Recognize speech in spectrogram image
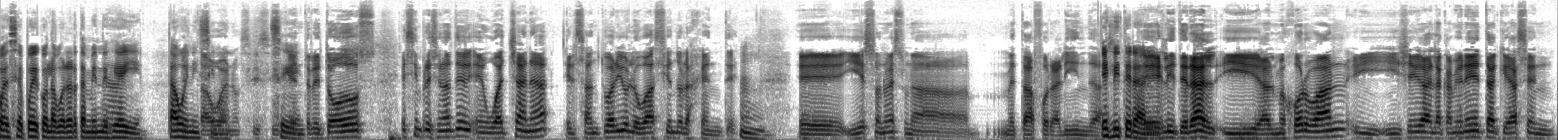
pues se puede colaborar también desde ahí. Está buenísimo. Está bueno, sí, sí. Entre todos, es impresionante, en Huachana el santuario lo va haciendo la gente. Mm. Eh, y eso no es una metáfora linda. Es literal. es literal. Y a lo mejor van y, y llega en la camioneta que hacen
